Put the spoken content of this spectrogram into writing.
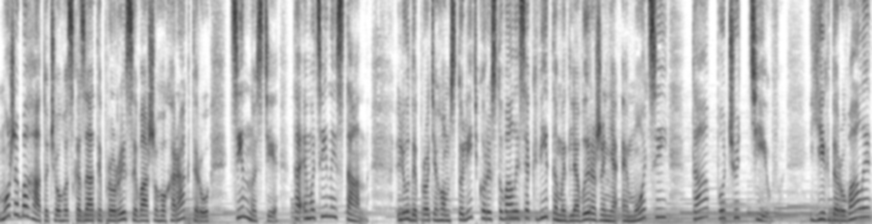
може багато чого сказати про риси вашого характеру, цінності та емоційний стан. Люди протягом століть користувалися квітами для вираження емоцій та почуттів. Їх дарували,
